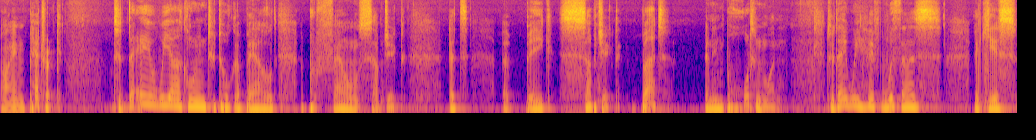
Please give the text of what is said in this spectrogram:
I'm Patrick. Today, we are going to talk about a profound subject. It's a big subject, but an important one. Today, we have with us a guest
